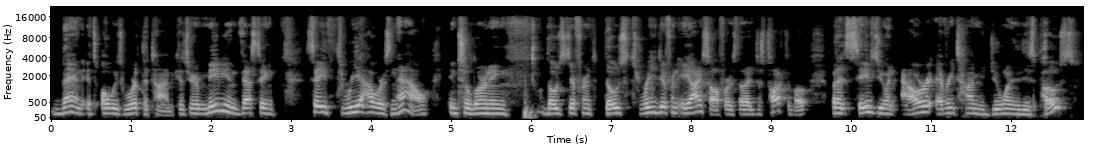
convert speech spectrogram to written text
then it's always worth the time because you're maybe investing, say, three hours now into learning those different, those three different AI softwares that I just talked about, but it saves you an hour every time you do one of these posts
